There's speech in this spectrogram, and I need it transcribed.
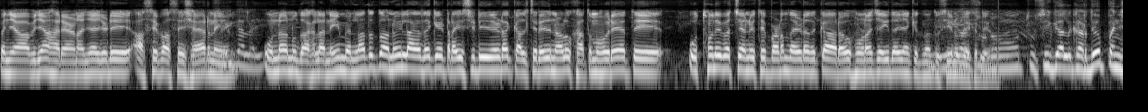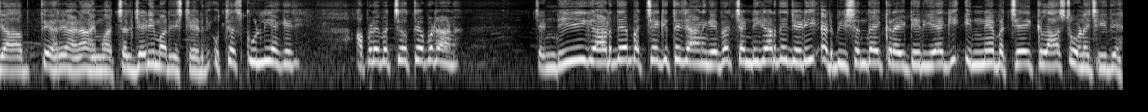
ਪੰਜਾਬ ਜਾਂ ਹਰਿਆਣਾ ਜਾਂ ਜਿਹੜੇ ਆਸੇ-ਪਾਸੇ ਸ਼ਹਿਰ ਨੇ ਹੈ। ਉਹਨਾਂ ਨੂੰ ਦਾਖਲਾ ਨਹੀਂ ਮਿਲਣਾ ਤਾਂ ਤੁਹਾਨੂੰ ਨਹੀਂ ਲੱਗਦਾ ਕਿ ਟਰਾਈ ਸਿਟੀ ਦਾ ਜਿਹੜਾ ਕਲਚਰ ਇਹਦੇ ਨਾਲੋਂ ਖਤਮ ਹੋ ਰਿਹਾ ਤੇ ਉੱਥੋਂ ਦੇ ਬੱਚਿਆਂ ਨੂੰ ਇੱਥੇ ਪੜ੍ਹਨ ਦਾ ਜਿਹੜਾ ਅਧਿਕਾਰ ਆ ਉਹ ਹੋਣਾ ਚਾਹੀਦਾ ਜਾਂ ਕਿਦਾਂ ਤੁਸੀਂ ਇਹਨੂੰ ਵੇਖਦੇ ਹੋ? ਤੁਸੀਂ ਗੱਲ ਕਰਦੇ ਹੋ ਪੰਜਾਬ ਤੇ ਹਰਿਆਣਾ ਹਿਮਾਚਲ ਜਿਹੜੀ ਮਰਜ਼ੀ ਸਟੇਟ ਦੀ ਉੱਥੇ ਸਕੂਲ ਨਹੀਂ ਹੈਗੇ ਜੀ। ਆਪਣੇ ਬੱਚੇ ਉੱਥੇ ਪੜ੍ਹਾਉਣ। ਚੰਡੀਗੜ੍ਹ ਦੇ ਬੱਚੇ ਕਿੱਥੇ ਜਾਣਗੇ? ਫਿਰ ਚੰਡੀਗੜ੍ਹ ਦੇ ਜਿਹੜੀ ਐਡਮਿਸ਼ਨ ਦਾ ਇੱਕ ਕ੍ਰਾਈਟੇਰੀਆ ਹੈ ਕਿ ਇੰਨੇ ਬੱਚੇ ਇੱਕ ਕਲਾਸ 'ਚ ਹੋਣੇ ਚਾਹੀਦੇ ਹੈ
